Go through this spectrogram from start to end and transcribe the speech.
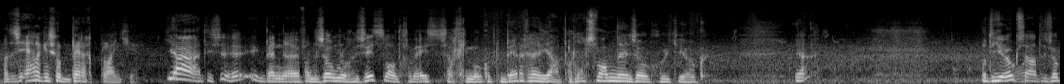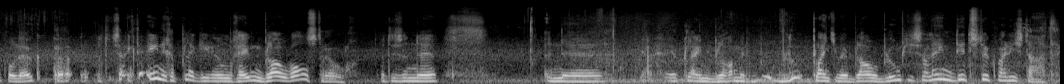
Het is eigenlijk een soort bergplantje. Ja, het is, eh, ik ben eh, van de zomer nog in Zwitserland geweest. Zag je hem ook op de bergen. Ja, op rotswanden en zo groeit hij ook. Ja. Wat hier ook staat is ook wel leuk. Uh, het is eigenlijk de enige plek hier in de omgeving, blauw walstro. Dat is een, een ja, heel klein met plantje met blauwe bloempjes. Alleen dit stuk waar die staat.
